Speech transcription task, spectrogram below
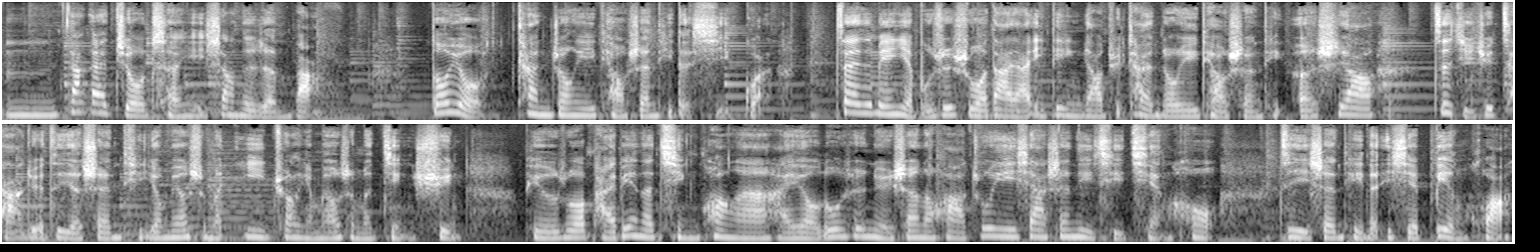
嗯，大概九成以上的人吧，都有看中医调身体的习惯。在这边也不是说大家一定要去看中医调身体，而是要自己去察觉自己的身体有没有什么异状，有没有什么警讯，比如说排便的情况啊，还有如果是女生的话，注意一下生理期前后。自己身体的一些变化，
